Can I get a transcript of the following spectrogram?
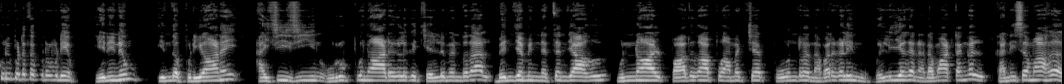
குறிப்பிடத்தக்க விடயம். எனினும் இந்த பிடியாணை ஐசிசியின் உறுப்பு நாடுகளுக்கு செல்லும் என்பதால் பெஞ்சமின் நெத்தன்யாகு முன்னாள் பாதுகாப்பு அமைச்சர் போன்ற நபர்களின் வெளியக நடமாட்டங்கள் கணிசமாக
